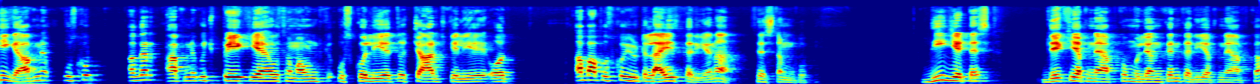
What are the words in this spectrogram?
ठीक है, आपने उसको, अगर आपने कुछ पे किया है उस अमाउंट उसको लिए तो चार्ज के लिए, और अब आप उसको यूटिलाइज करिए ना सिस्टम को। दीजिए टेस्ट देखिए अपने आप को, मूल्यांकन करिए अपने आप का,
